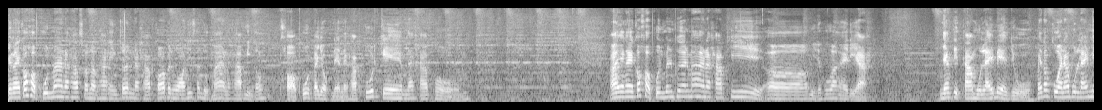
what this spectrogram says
ยังไงก็ขอบคุณมากนะครับสำหรับทาง Angel นะครับก็เป็นวอลที่สนุกมากนะครับหมีต้องขอพูดประโยคเด่นเลยครับพูดเกมนะครับผม อ่ายังไงก็ขอบคุณเพื่อนๆมากนะครับ ที่เออหมีจะพูดว่าไงดีอะยังติดตามบุลไลท์เบดอยู่ ไม่ต้องกลัวนะบุลไลท์เบ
